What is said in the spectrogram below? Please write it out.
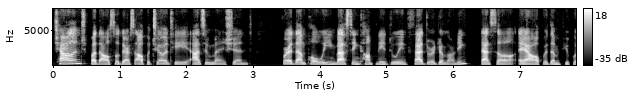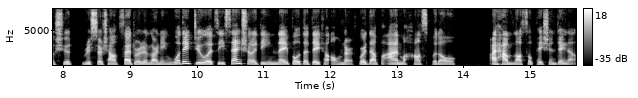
challenge, but also there's opportunity. As you mentioned, for example, we invest in company doing federated learning. That's a AI algorithm people should research on federated learning. What they do is essentially they enable the data owner. For example, I'm a hospital I have lots of patient data.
